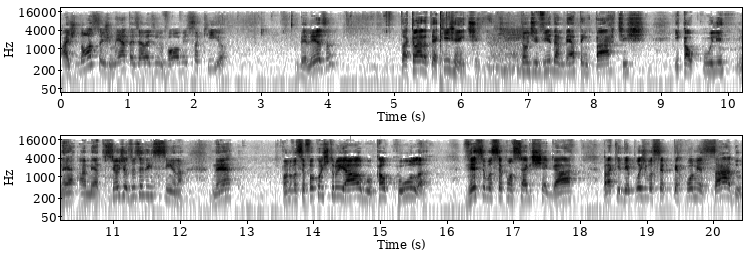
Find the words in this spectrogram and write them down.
as nossas metas elas envolvem isso aqui, ó. Beleza? Tá claro até aqui, gente? Então, divida a meta em partes e calcule, né, a meta. O Senhor Jesus ele ensina, né? Quando você for construir algo, calcula, vê se você consegue chegar para que depois de você ter começado,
